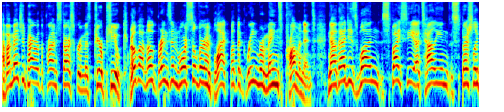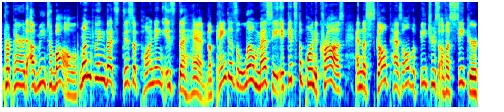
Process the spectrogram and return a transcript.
Have I mentioned Power of the Prime Starscream is pure puke? Robot mode brings in more silver and black, but the green remains prominent. Now that is one spicy Italian specially prepared a meatball. One thing that's disappointing is the head. The paint is a little messy, it gets the point across, and the sculpt has all the features of a Seeker,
